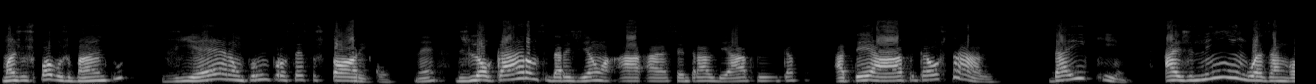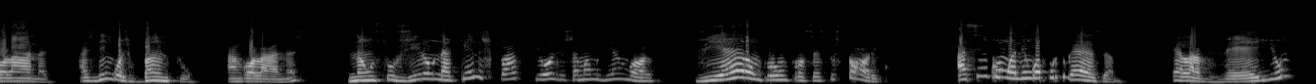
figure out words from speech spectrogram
Mas os povos banto vieram por um processo histórico, né? deslocaram-se da região a, a central de África até a África Austral. Daí que as línguas angolanas, as línguas banto angolanas, não surgiram naquele espaço que hoje chamamos de Angola. Vieram por um processo histórico. Assim como a língua portuguesa, ela veio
